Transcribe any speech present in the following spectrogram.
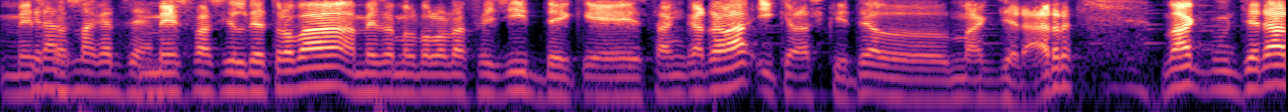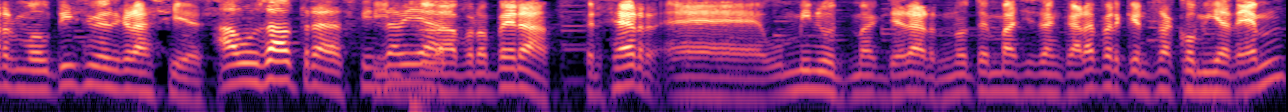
Més, grans fàcil- magatzems. més fàcil de trobar, a més amb el valor afegit de que està en català i que l'ha escrit el Mac Gerard. Mac Gerard, moltíssimes gràcies. A vosaltres, fins, Fins aviat. a la propera. Per cert, eh, un minut, Mac Gerard, no te'n vagis encara perquè ens acomiadem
